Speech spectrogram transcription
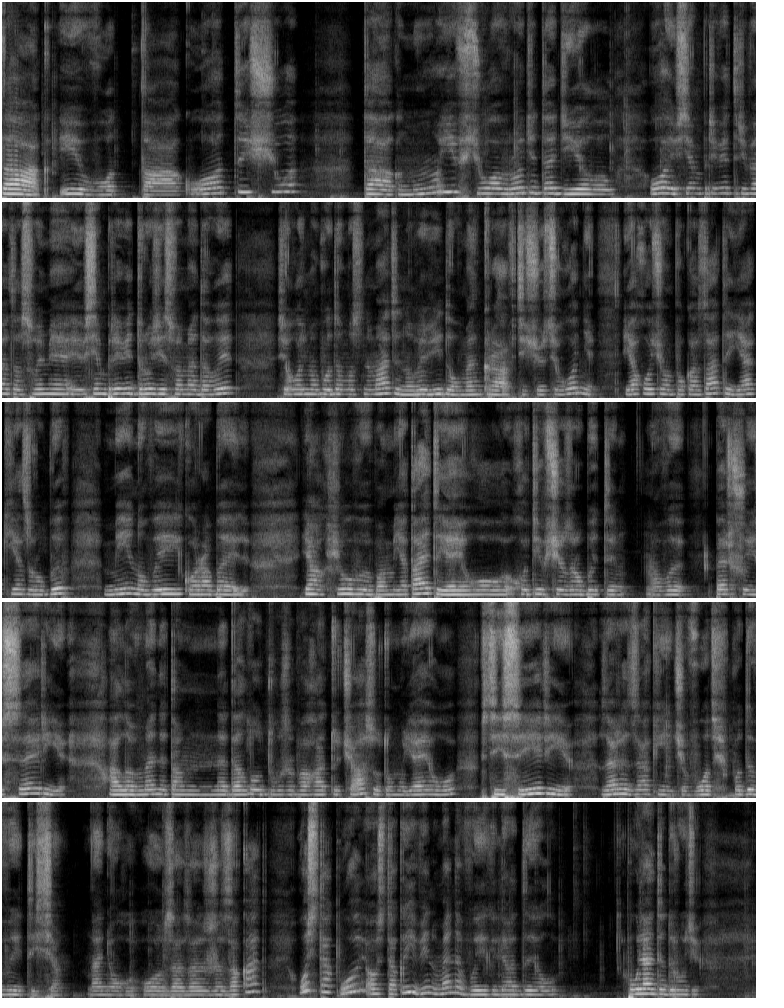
Так, и вот так вот еще. Так, ну и все, вроде доделал. Ой, всем привет, ребята, з вами, всім привіт, друзі, з вами Давид. Сьогодні ми будемо знімати нове відео в Майнкрафті. Що сьогодні я хочу вам показати, як я зробив мій новий корабель. Якщо ви пам'ятаєте, я його хотів ще зробити в першої серії, але в мене там не дало дуже багато часу, тому я його в цій серії зараз закінчив. От, подивитися на нього. О, за, за, за закат. Ось так, ось такий він в мене виглядив. Погляньте, друзі,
